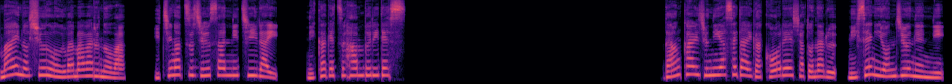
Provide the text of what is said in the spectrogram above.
前の週を上回るのは1月13日以来、2ヶ月半ぶりです。団塊ジュニア世代が高齢者となる2040年に、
